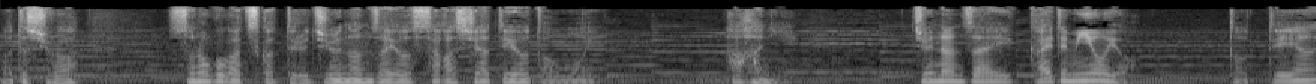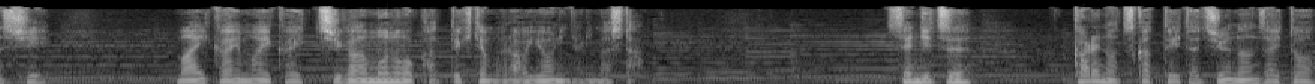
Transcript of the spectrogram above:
私はその子が使ってる柔軟剤を探し当てようと思い、母に柔軟剤変えてみようよと提案し、毎回毎回違うものを買ってきてもらうようになりました。先日、彼の使っていた柔軟剤と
